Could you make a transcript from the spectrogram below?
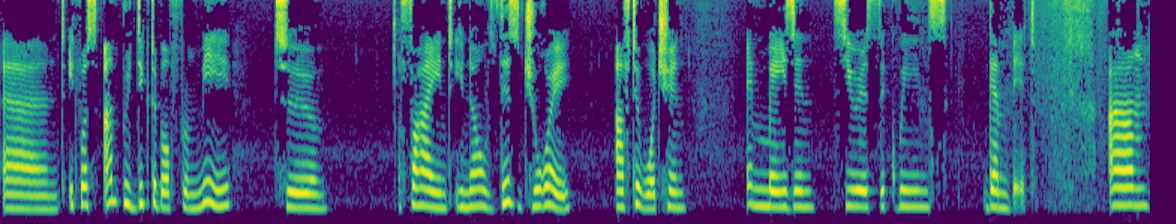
and it was unpredictable for me to find, you know, this joy after watching amazing series, The Queen's Gambit. Um,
